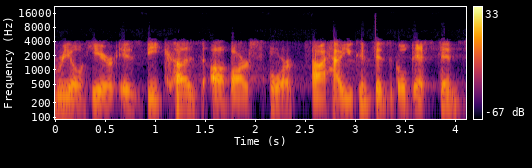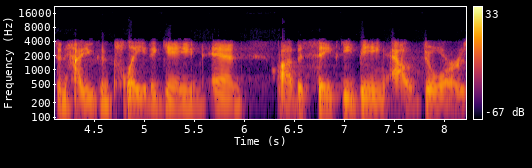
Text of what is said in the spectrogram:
real here is because of our sport, uh, how you can physical distance and how you can play the game and uh, the safety being outdoors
